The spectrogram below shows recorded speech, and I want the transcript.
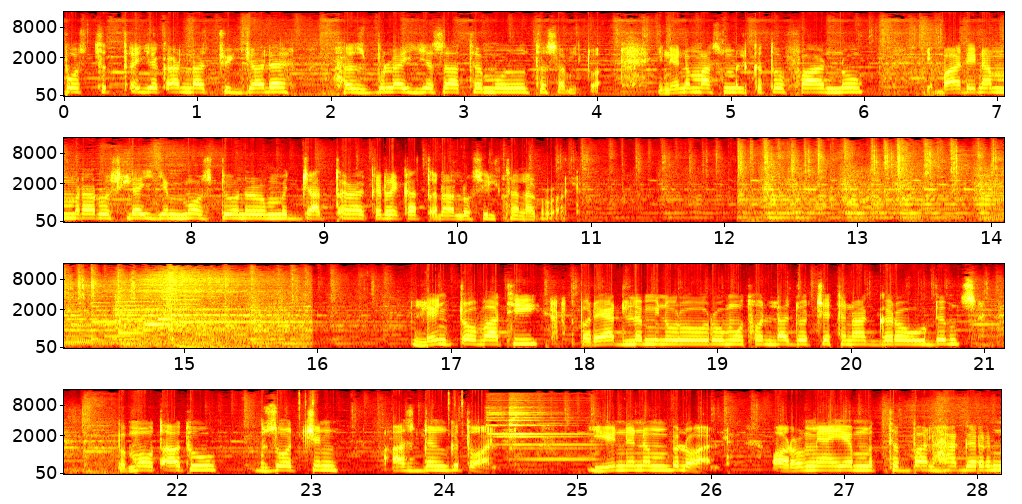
ፖስት ትጠየቃላችሁ እያለ ህዝቡ ላይ እየዛተ መሆኑ ተሰምቷል። ይህንንም አስመልክቶ ፋኖ የብአዴን አመራሮች ላይ የሚወስደውን እርምጃ አጠናክሬ እቀጥላለሁ ሲል ተነግሯል። ሌንጮ ባቲ በሪያድ ለሚኖሩ ኦሮሞ ተወላጆች የተናገረው ድምፅ በመውጣቱ ብዙዎችን አስደንግጧል። ይህንንም ብለዋል። ኦሮሚያ የምትባል ሀገርን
